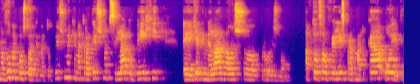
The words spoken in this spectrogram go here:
να δούμε πώς το αντιμετωπίσουμε και να κρατήσουμε ψηλά τον πύχη ε, για την Ελλάδα ως προορισμό. Αυτό θα ωφελήσει πραγματικά όλη τη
